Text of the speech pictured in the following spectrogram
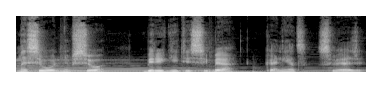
На сегодня все. Берегите себя. Конец связи.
